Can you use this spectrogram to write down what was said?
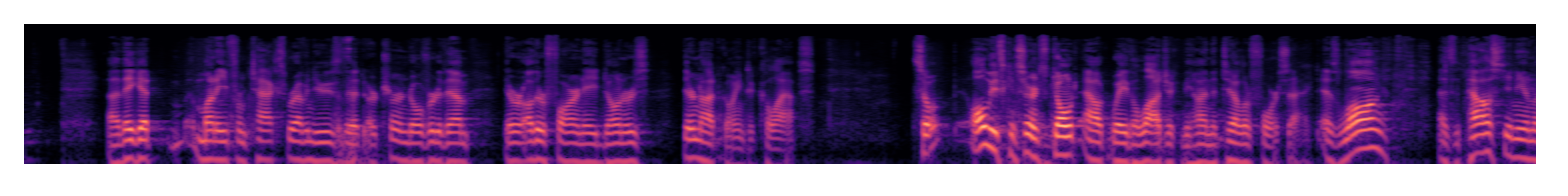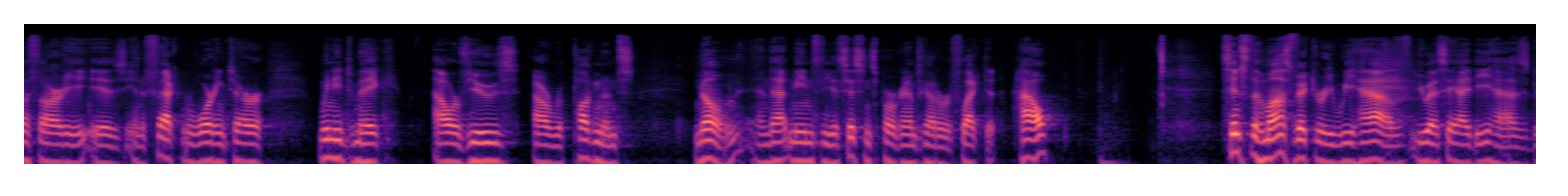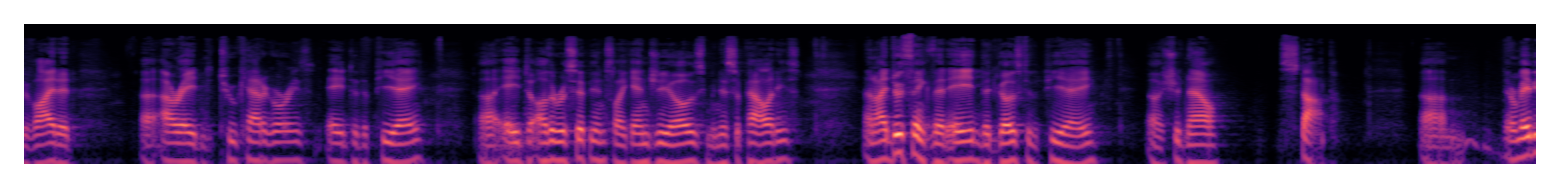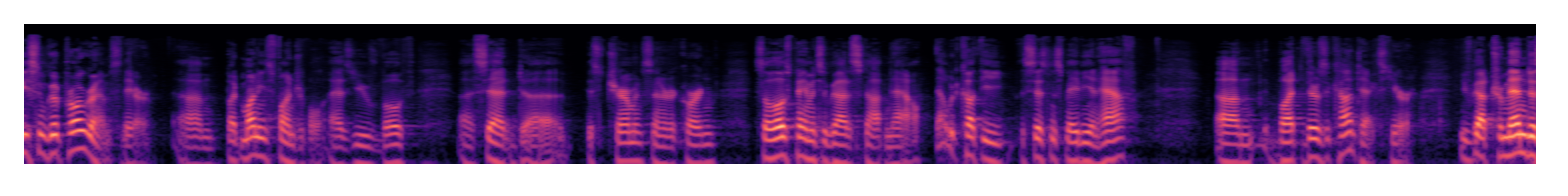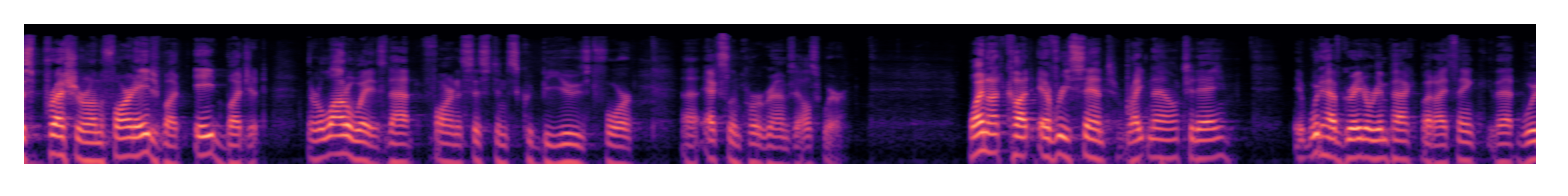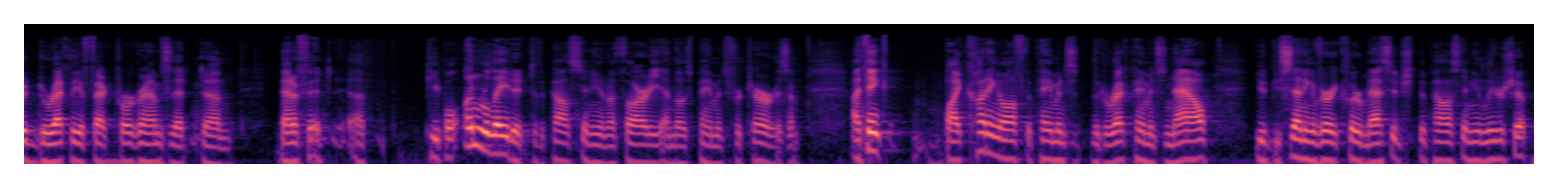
Uh, they get money from tax revenues that are turned over to them. There are other foreign aid donors. They're not going to collapse. So, all these concerns don't outweigh the logic behind the Taylor Force Act. As long as the Palestinian Authority is, in effect, rewarding terror, we need to make our views, our repugnance known, and that means the assistance program's got to reflect it. How? Since the Hamas victory, we have, USAID has divided uh, our aid into two categories aid to the PA, uh, aid to other recipients like NGOs, municipalities. And I do think that aid that goes to the PA uh, should now stop. Um, there may be some good programs there, um, but money's fungible, as you've both uh, said, uh, Mr. Chairman, Senator Cardin. So those payments have got to stop now. That would cut the assistance maybe in half, um, but there's a context here. You've got tremendous pressure on the foreign aid, aid budget. There are a lot of ways that foreign assistance could be used for uh, excellent programs elsewhere. Why not cut every cent right now, today? It would have greater impact, but I think that would directly affect programs that um, benefit uh, people unrelated to the Palestinian Authority and those payments for terrorism. I think by cutting off the payments, the direct payments now, you'd be sending a very clear message to the Palestinian leadership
